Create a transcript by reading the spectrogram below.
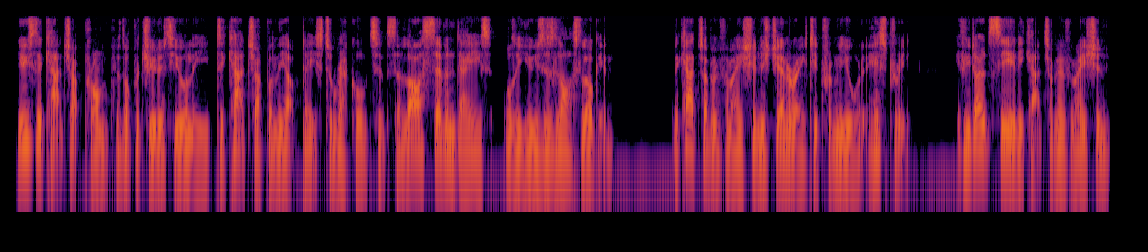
Use the catch up prompt with opportunity or lead to catch up on the updates to records since the last seven days or the user's last login. The catch up information is generated from the audit history. If you don't see any catch up information,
